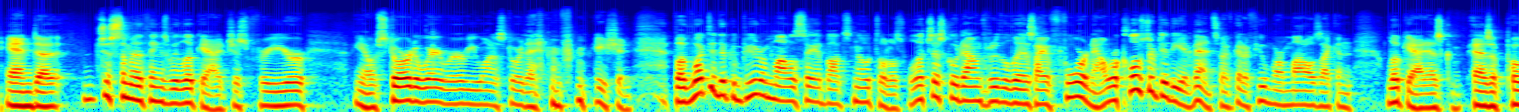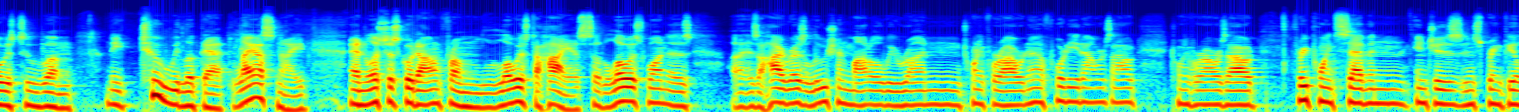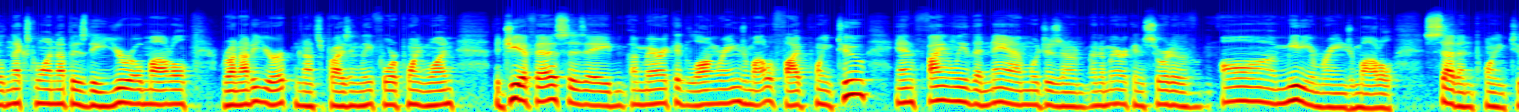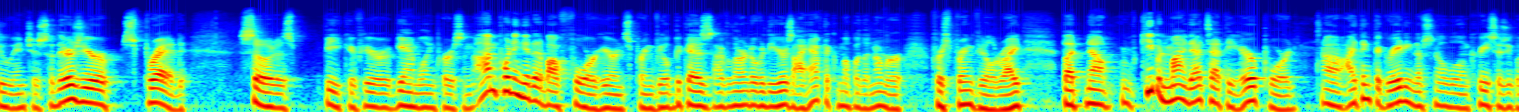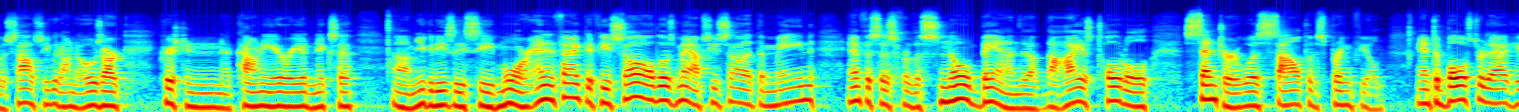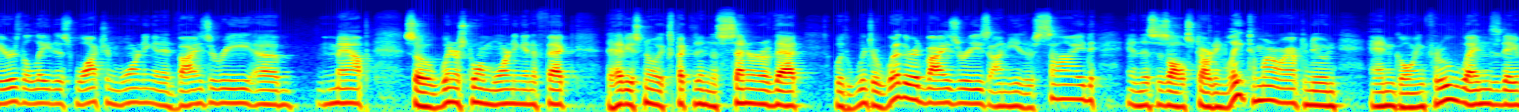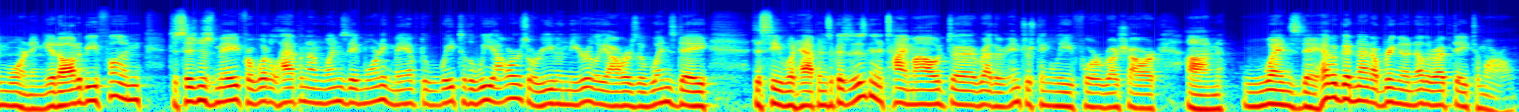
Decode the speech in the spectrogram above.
and uh, just some of the things we look at just for your you know, store it away wherever you want to store that information. But what did the computer model say about snow totals? Well, let's just go down through the list. I have four now. We're closer to the event, so I've got a few more models I can look at as, as opposed to um, the two we looked at last night. And let's just go down from lowest to highest. So the lowest one is uh, is a high resolution model we run 24 hours, no, 48 hours out, 24 hours out. 3.7 inches in Springfield. Next one up is the Euro model, run out of Europe, not surprisingly, 4.1. The GFS is a American long range model, 5.2. And finally the NAM, which is an, an American sort of uh, medium range model, 7.2 inches. So there's your spread, so to speak speak if you're a gambling person. I'm putting it at about four here in Springfield because I've learned over the years I have to come up with a number for Springfield, right? But now keep in mind that's at the airport. Uh, I think the grading of snow will increase as you go south. So you go down to Ozark, Christian County area, Nixa, um, you could easily see more. And in fact, if you saw all those maps, you saw that the main emphasis for the snow band, the, the highest total center, was south of Springfield. And to bolster that, here's the latest watch and warning and advisory uh, map. So winter storm warning in effect. The heaviest snow expected in the center of that with winter weather advisories on either side. And this is all starting late tomorrow afternoon and going through Wednesday morning. It ought to be fun. Decisions made for what will happen on Wednesday morning may have to wait till the wee hours or even the early hours of Wednesday to see what happens because it is going to time out uh, rather interestingly for rush hour on Wednesday. Have a good night. I'll bring you another update tomorrow.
